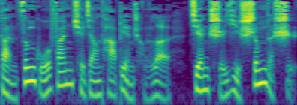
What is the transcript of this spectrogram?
但曾国藩却将它变成了坚持一生的事。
